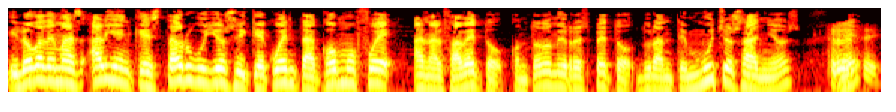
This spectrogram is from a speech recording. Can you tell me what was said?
Y luego además alguien que está orgulloso y que cuenta cómo fue analfabeto, con todo mi respeto, durante muchos años. Trece. ¿eh?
